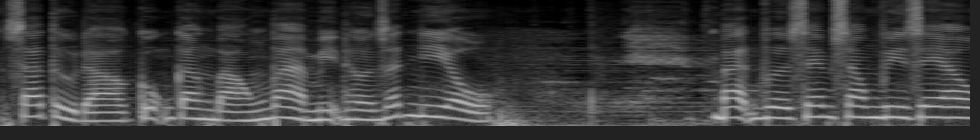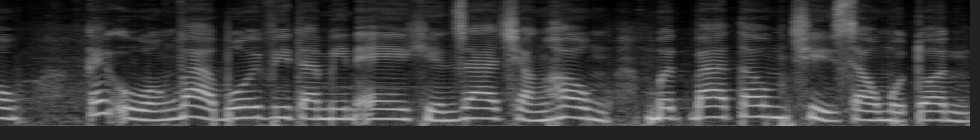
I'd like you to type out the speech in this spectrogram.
Da từ đó cũng căng bóng và mịn hơn rất nhiều. Bạn vừa xem xong video, cách uống và bôi vitamin E khiến da trắng hồng, bật ba tông chỉ sau một tuần.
